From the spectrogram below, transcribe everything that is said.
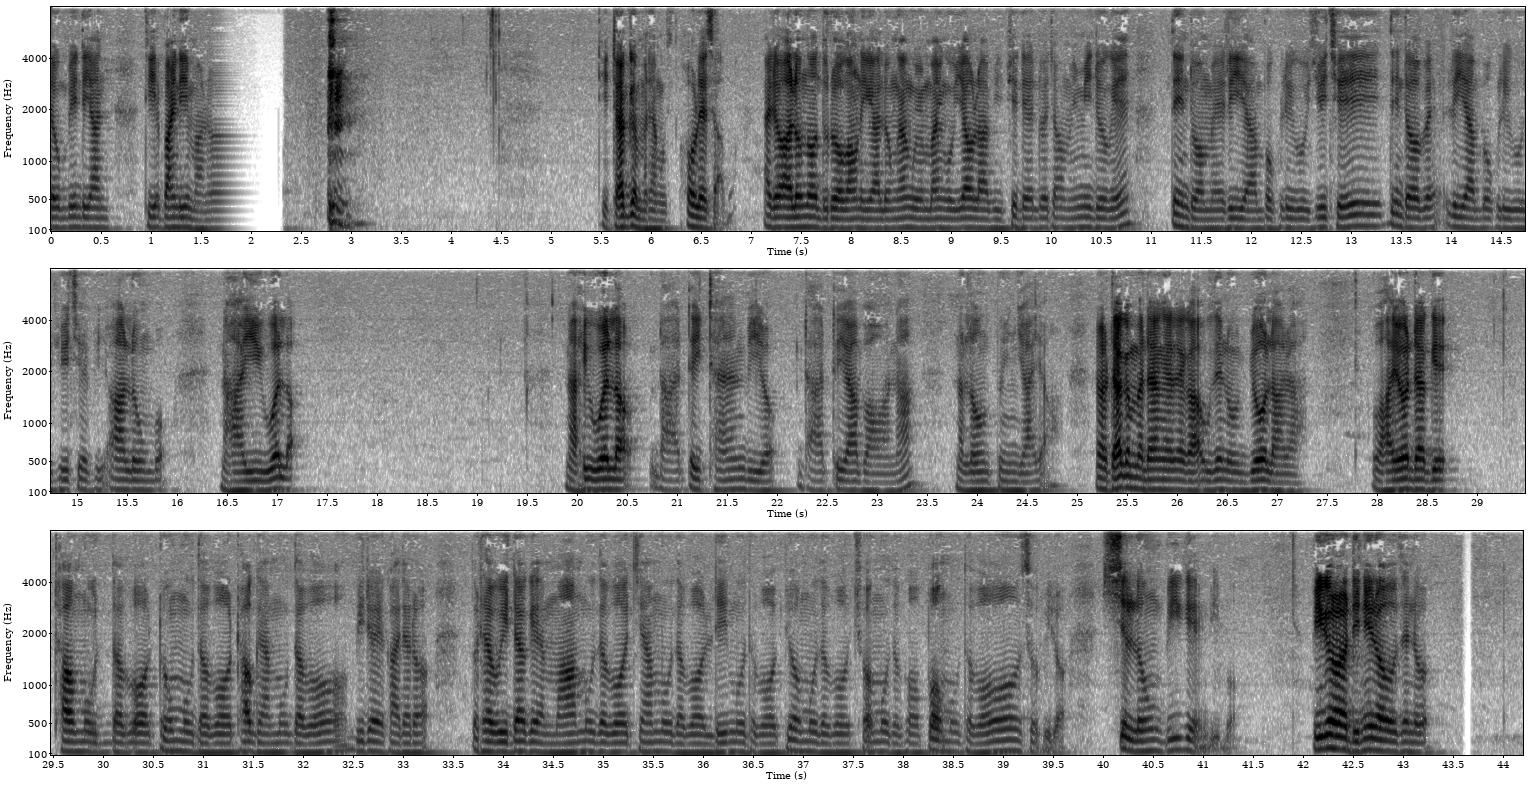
လုံပင်းတရားဒီအပိုင်းလေးမှာတော့ဒီဓကမထံကိုဟောလဲစားပေါ့အဲတော့အလုံးသောသူတော်ကောင်းတွေကလုပ်ငန်းခွင်ပိုင်းကိုရောက်လာပြီးဖြစ်တဲ့အတွက်ကြောင့်မိမိတို့ကတင့်တော်မယ်ရိယာပုဂ္ဂလိကိုရွေးချယ်တင့်တော်ပဲရိယာပုဂ္ဂလိကိုရွေးချယ်ပြီးအားလုံးပေါ့နာယီဝက်လောက်နာယီဝက်လောက်ဒါတိတ်ထမ်းပြီးတော့ဒါတရားဘာဝနာနှလုံးသွင်းကြရအောင်အဲ့တော့ဓကမထံကလည်းကဦးဇင်းတို့ပြောလာတာဝါယောဓက ထောက်မှုသဘောတွုံးမှုသဘော ထောက်ခံမှုသဘောပြီးတဲ့အခါကျတော့ပထဝီဓာတ်ကမာမှုသဘောကြမ်းမှုသဘောလေးမှုသဘောပြော့မှုသဘောချောမှုသဘောပေါ့မှုသဘောဆိုပြီးတော့ရှစ်လုံးပြီးခဲ့ပြီပေါ့ပြီးတော့ဒီနေ့တော့ဦးဇင်းတို့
